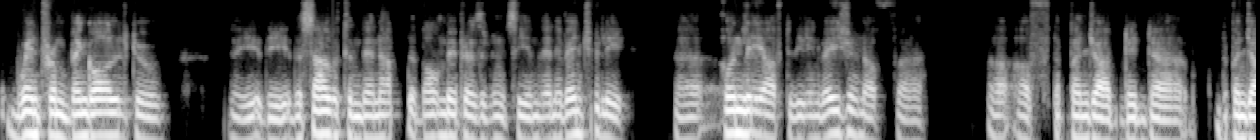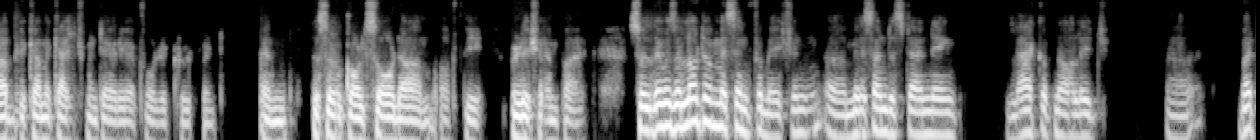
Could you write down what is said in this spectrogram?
went from Bengal to the, the, the south and then up the Bombay presidency, and then eventually, uh, only after the invasion of uh, uh, of the Punjab did uh, the Punjab become a catchment area for recruitment and the so-called sword arm of the British Empire. So there was a lot of misinformation, uh, misunderstanding, lack of knowledge. Uh, but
